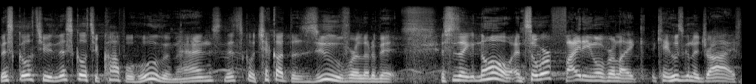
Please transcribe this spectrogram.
let's go to, let's go to Kapahulu, man. Let's, let's go check out the zoo for a little bit. And she's like, no. And so we're fighting over like, okay, who's going to drive?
